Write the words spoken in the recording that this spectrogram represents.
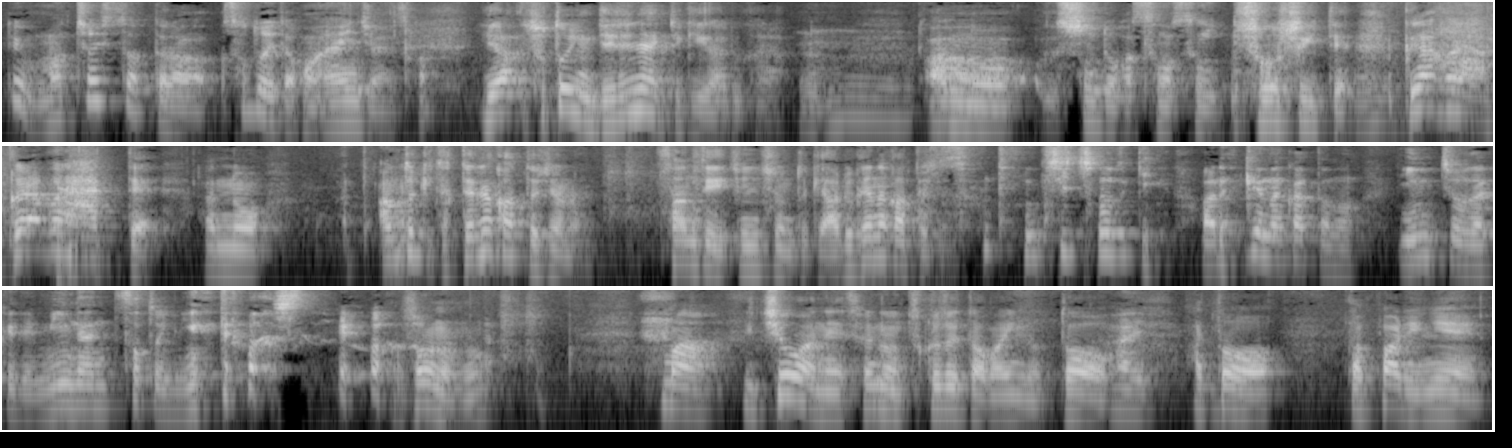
でも抹茶室だったら外出た方が早いんじゃないですか？いや外に出れない時があるから。あの振動がすごすぎて。すごすぎて。グラグラグラグラってあのあの時立てなかったじゃない。3.1日の時歩けなかったじゃん3.1の時歩けなかったの院長だけでみんな外に逃げてましたよ。そうなの？まあ一応はねそういうのを作れた方がいいのと、はい、あとやっぱりね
